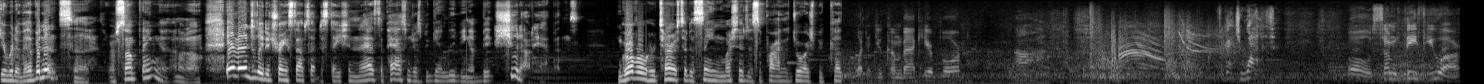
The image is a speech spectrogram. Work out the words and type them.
get rid of evidence uh, or something. I don't know. Eventually, the train stops at the station, and as the passengers begin leaving, a big shootout happens. Grover returns to the scene, much to the surprise of George, because. What did you come back here for? Uh, forgot your wallet. Oh, some thief you are.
